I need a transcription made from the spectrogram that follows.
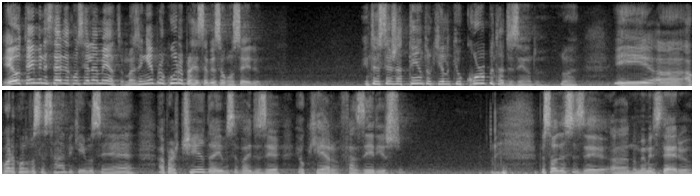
eu tenho ministério de aconselhamento, mas ninguém procura para receber seu conselho. Então esteja atento àquilo que o corpo está dizendo. Não é? E uh, agora, quando você sabe quem você é, a partir daí você vai dizer: eu quero fazer isso. Pessoal, deixa eu dizer, uh, no meu ministério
